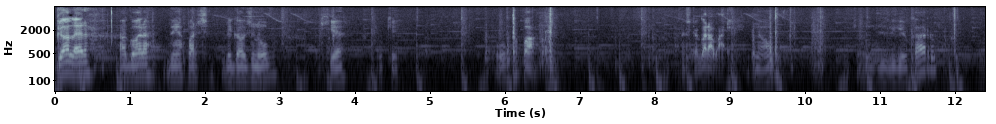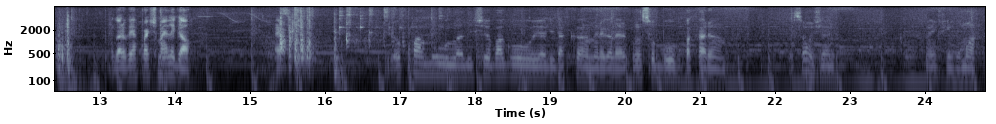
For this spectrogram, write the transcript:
Galera, agora vem a parte legal de novo, que é o quê? Opa! Acho que agora vai. Não. Desliguei o carro. Agora vem a parte mais legal. Essa aqui. Opa, mula, deixei o bagulho ali da câmera, galera, como eu sou burro pra caramba. Eu sou um gênio. Enfim, vamos lá.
